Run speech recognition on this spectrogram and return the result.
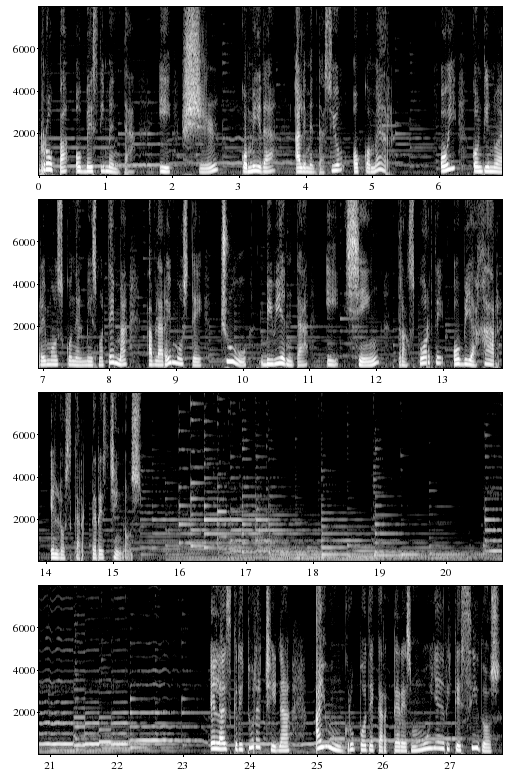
ropa o vestimenta y shi, comida, alimentación o comer. Hoy continuaremos con el mismo tema, hablaremos de chu, vivienda, y xin, transporte o viajar en los caracteres chinos. En la escritura china hay un grupo de caracteres muy enriquecidos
